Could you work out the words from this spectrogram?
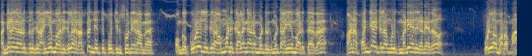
அக்ரகாரத்துல இருக்கிற ஐயமாருக்கெல்லாம் ரத்தம் செத்து போச்சுன்னு சொன்னேராம உங்க கோயில் இருக்கிற அம்மனுக்கு அலங்காரம் பண்றதுக்கு மட்டும் ஐயமாரு தேவை. ஆனா பஞ்சாயத்துல உங்களுக்கு மரியாதை கிடையாதோ? புள்ள மரமா?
